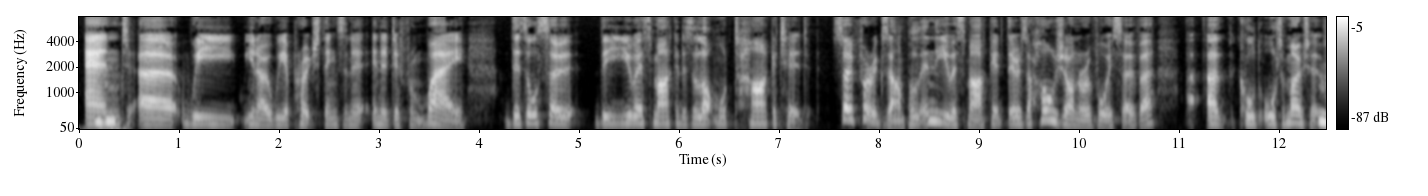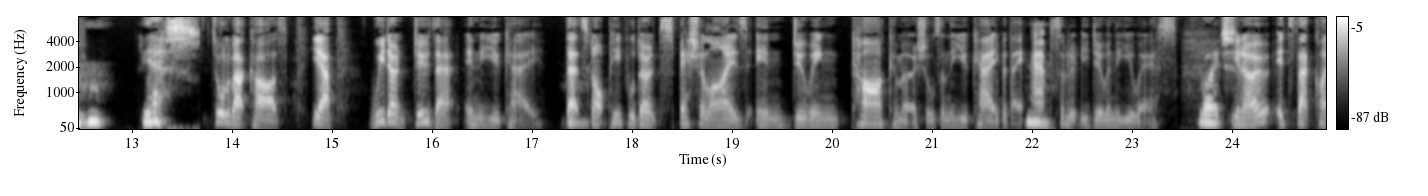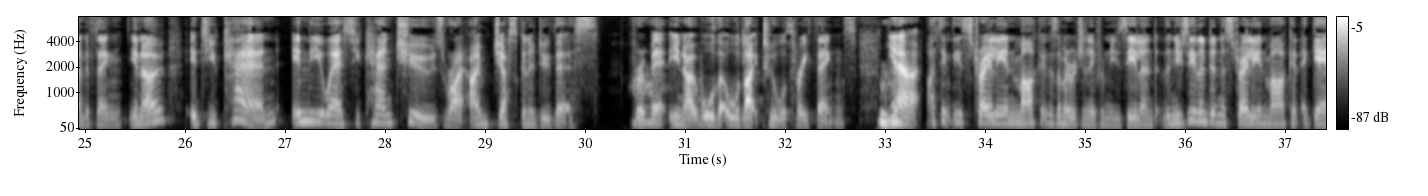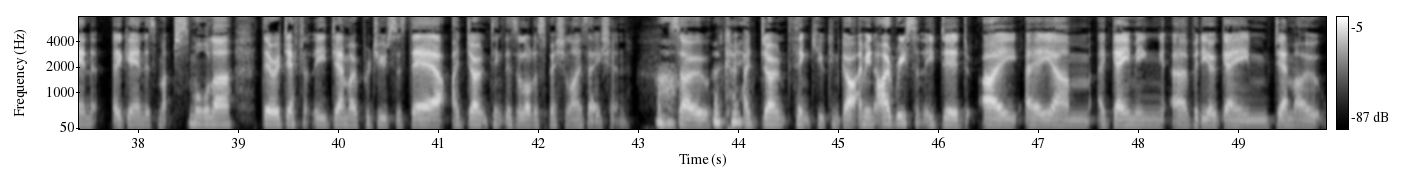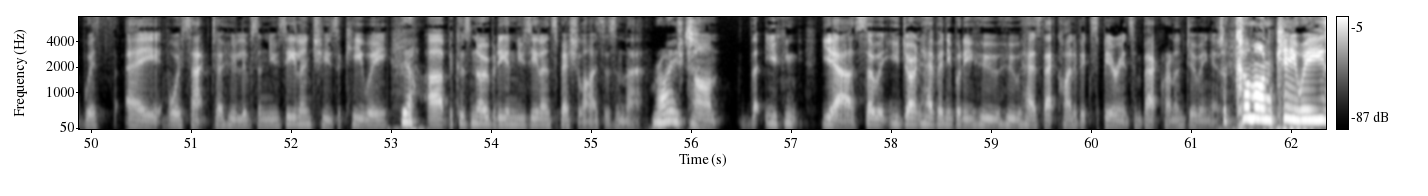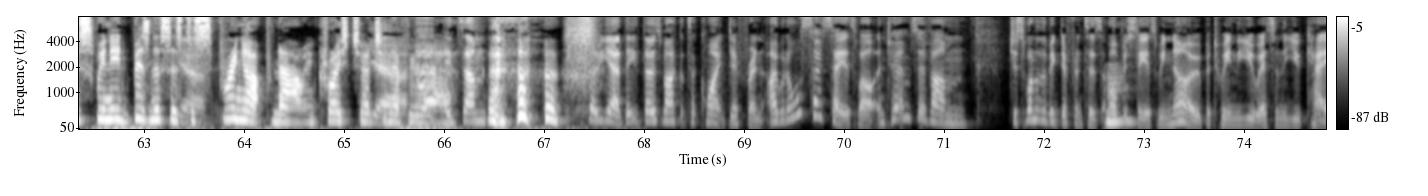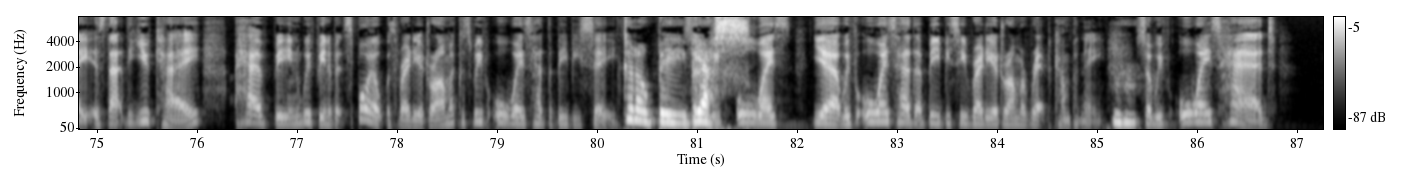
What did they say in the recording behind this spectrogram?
And uh, we you know we approach things in a in a different way. There's also the US market is a lot more targeted. So for example in the US market there's a whole genre of voiceover uh, uh, called automotive. Hmm Yes. it's all about cars. Yeah we don't do that in the UK that's not people don't specialize in doing car commercials in the UK but they hmm. absolutely do in the US Right. you know, it's that kind of thing. You know, it's you can in the US you can choose. Right, I'm just going to do this for a bit. You know, or the, or like two or three things. Mm-hmm. Yeah, I think the Australian market because I'm originally from New Zealand. The New Zealand and Australian market again again is much smaller. There are definitely demo producers there. I don't think there's a lot of specialization. So okay. I don't think you can go. I mean, I recently did a a um a gaming uh, video game demo with a voice actor who lives in New Zealand. She's a Kiwi. Yeah. Uh, because nobody in New Zealand specializes in that. Right. You can't. That you can. Yeah. So it, you don't have anybody who who has that kind of experience and background in doing it. So come on, Kiwis, we need businesses Yeah. to spring up now in Christchurch and everywhere. It's um. so yeah, they, those markets are quite different. I would also say as well, in terms of um, just one of the big differences, Mm-hmm. obviously, as we know, between the US and the UK is that the UK have been we've been a bit spoilt with radio drama because we've always had the BBC. Good old Beeb, So yes. we've always yeah, we've always had a BBC radio drama rep company. Mm-hmm. So we've always had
